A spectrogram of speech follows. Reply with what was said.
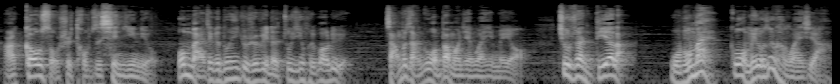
而高手是投资现金流。我买这个东西就是为了租金回报率，涨不涨跟我半毛钱关系没有。就算跌了，我不卖，跟我没有任何关系啊。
